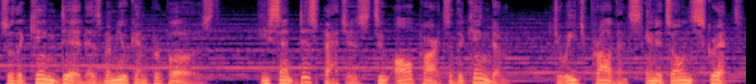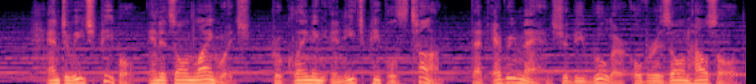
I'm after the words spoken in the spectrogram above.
so the king did as Memukan proposed. He sent dispatches to all parts of the kingdom, to each province in its own script, and to each people in its own language, proclaiming in each people's tongue that every man should be ruler over his own household.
